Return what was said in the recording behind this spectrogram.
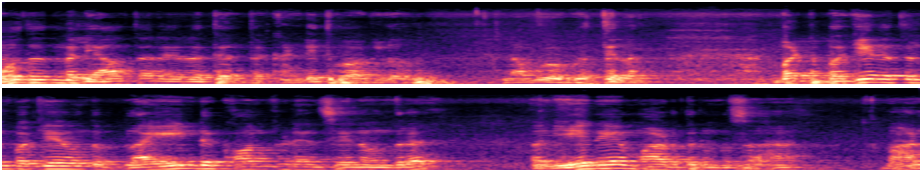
ಓದಿದ್ಮೇಲೆ ಯಾವ ಥರ ಇರುತ್ತೆ ಅಂತ ಖಂಡಿತವಾಗ್ಲೂ ನಮಗೂ ಗೊತ್ತಿಲ್ಲ. ಬಟ್ ಭಗೀರಥನ ಬಗ್ಗೆ ಒಂದು ಬ್ಲೈಂಡ್ ಕಾನ್ಫಿಡೆನ್ಸ್ ಏನು ಅಂದರೆ, ಅವ್ನು ಏನೇ ಮಾಡಿದ್ರೂ ಸಹ ಬಹಳ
